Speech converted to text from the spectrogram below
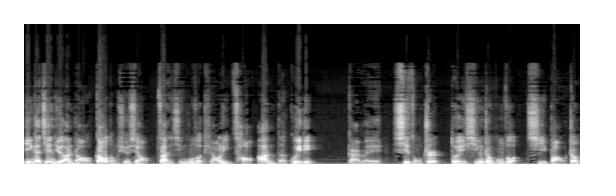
应该坚决按照高等学校暂行工作条例草案的规定，改为系总支对行政工作起保证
